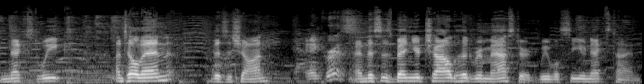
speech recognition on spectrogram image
next week. Until then, this is Sean, and chris and this has been your Childhood Remastered. We will see you next time.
